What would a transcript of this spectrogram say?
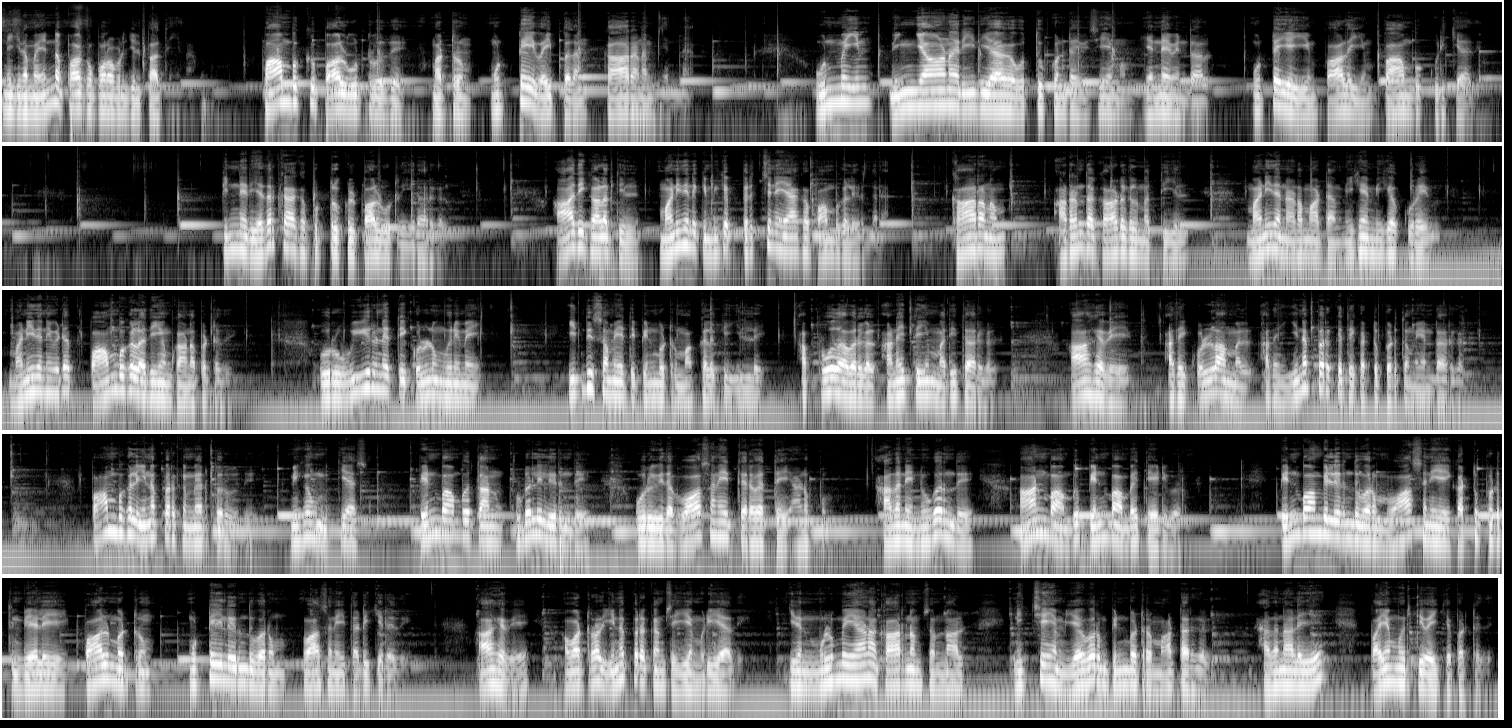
இன்றைக்கி நம்ம என்ன பார்க்க போகிறோம் அப்படின்னு சொல்லி பார்த்தீங்கன்னா பாம்புக்கு பால் ஊற்றுவது மற்றும் முட்டை வைப்பதன் காரணம் என்ன? உண்மையும் விஞ்ஞான ரீதியாக ஒத்துக்கொண்ட விஷயமும் என்னவென்றால் முட்டையையும் பாலையும் பாம்பு குடிக்காது. பின்னர் எதற்காக புற்றுக்குள் பால் ஊற்றுகிறார்கள்? ஆதி காலத்தில் மனிதனுக்கு மிக பிரச்சனையாக பாம்புகள் இருந்தன. காரணம் அடர்ந்த காடுகள் மத்தியில் மனித நடமாட்டம் மிக மிக குறைவு. மனிதனை விட பாம்புகள் அதிகம் காணப்பட்டது. ஒரு உயிரினத்தை கொல்லும் உரிமை இந்து சமயத்தை பின்பற்றும் மக்களுக்கு இல்லை. அப்போது அவர்கள் அனைத்தையும் மதித்தார்கள். ஆகவே அதை கொல்லாமல் அதன் இனப்பெருக்கத்தை கட்டுப்படுத்த முயன்றார்கள் பாம்புகள் இனப்பெருக்கம் மேற்பெறுவது மிகவும் வித்தியாசம். பெண் பாம்பு தான் உடலில் இருந்து ஒருவித வாசனை திரவத்தை அனுப்பும். அதனை நுகர்ந்து ஆண் பாம்பு பெண் பாம்பை தேடி வரும். பெண் பாம்பில் இருந்து வரும் வாசனையை கட்டுப்படுத்தும் வேலையை பால் மற்றும் முட்டையிலிருந்து வரும் வாசனை தடுக்கிறது. ஆகவே அவற்றால் இனப்பிறக்கம் செய்ய முடியாது. இதன் முழுமையான காரணம் சொன்னால் நிச்சயம் எவரும் பின்பற்ற மாட்டார்கள். அதனாலேயே பயமுறுத்தி வைக்கப்பட்டது.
